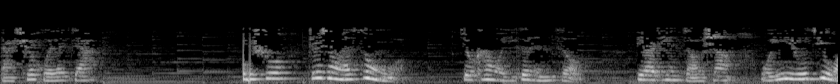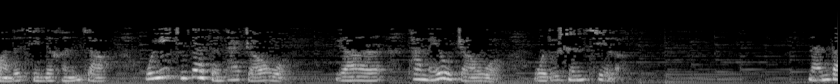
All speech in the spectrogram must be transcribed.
打车回了家。别说追上来送我，就看我一个人走。第二天早上，我一如既往的醒得很早，我一直在等他找我。然而他没有找我，我就生气了。难道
